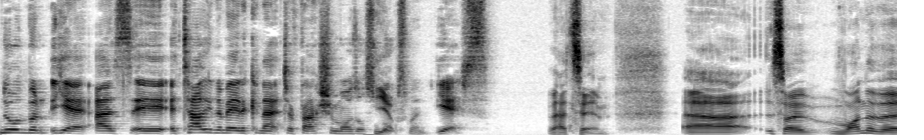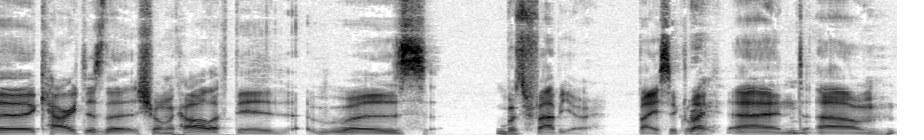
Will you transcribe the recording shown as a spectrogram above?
No, but yeah, as a Italian American actor, fashion model, Yep. spokesman. Yes. That's him. Uh, so one of the characters that Shaun Micallef did was was Fabio, basically, Right. and um,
